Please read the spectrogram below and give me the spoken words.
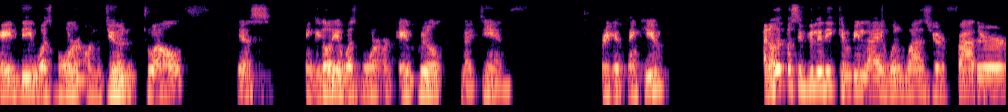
Heidi was born on June 12th, yes, and Gloria was born on April 19th. Pretty good, thank you. Another possibility can be like, when was your father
